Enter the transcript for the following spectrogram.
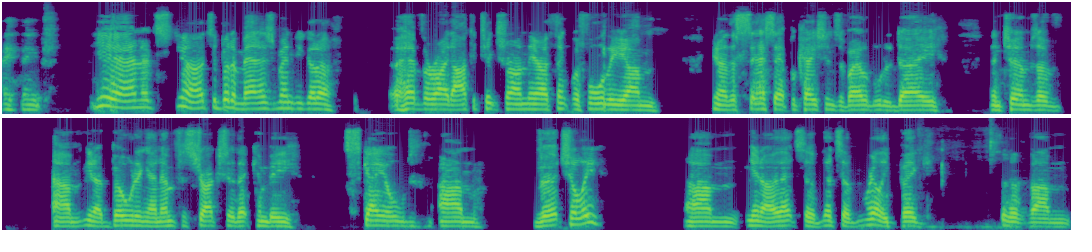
I think. Yeah, and it's you know it's a bit of management. You got to have the right architecture on there. I think with all the um, you know the SaaS applications available today, in terms of um, you know building an infrastructure that can be scaled um, virtually. Um, you know that's a that's a really big sort of um,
